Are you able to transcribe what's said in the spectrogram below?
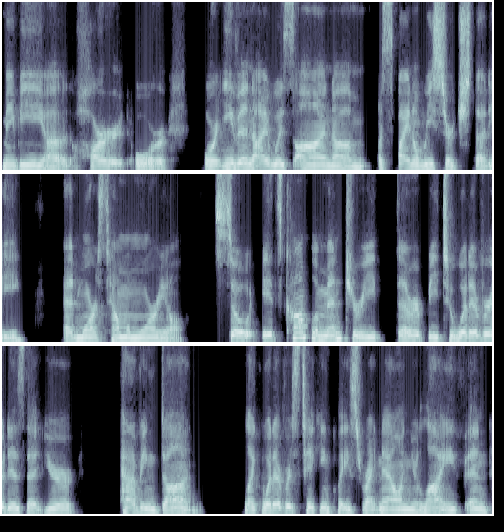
maybe uh, heart or or even i was on um, a spinal research study at morristown memorial so it's complementary therapy to whatever it is that you're having done, like whatever's taking place right now in your life. And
